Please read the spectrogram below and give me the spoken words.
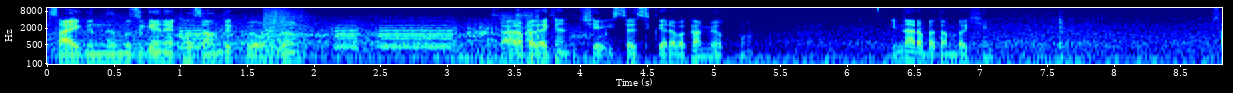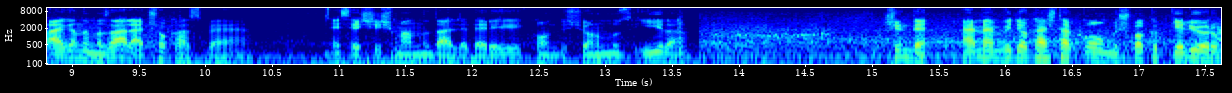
Saygınlığımızı gene kazandık be oğlum. Şu Arabadayken şey istatistiklere bakan yok mu? İn arabadan bakayım. Saygınlığımız hala çok az be. Neyse şişmanlığı da hallederiz. Kondisyonumuz iyi la. Şimdi hemen video kaç dakika olmuş bakıp geliyorum.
